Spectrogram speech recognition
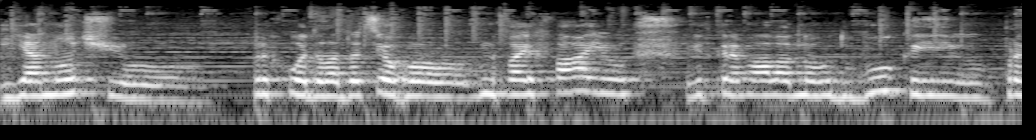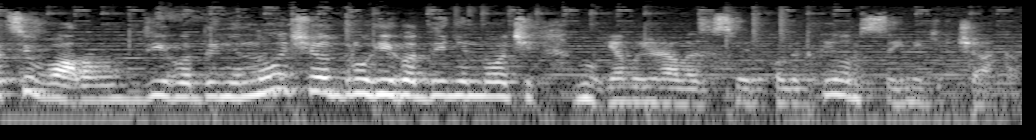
і я ночі приходила до цього Wi-Fi, відкривала ноутбук і працювала дві години ночі, о другій годині ночі. Ну я виїжджала зі своїм колективом, з своїми дівчатами.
